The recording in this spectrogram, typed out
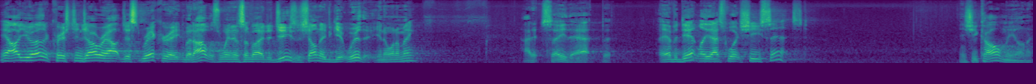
Yeah, all you other Christians, y'all were out just recreating, but I was winning somebody to Jesus. Y'all need to get with it. You know what I mean? I didn't say that, but evidently that's what she sensed. And she called me on it.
